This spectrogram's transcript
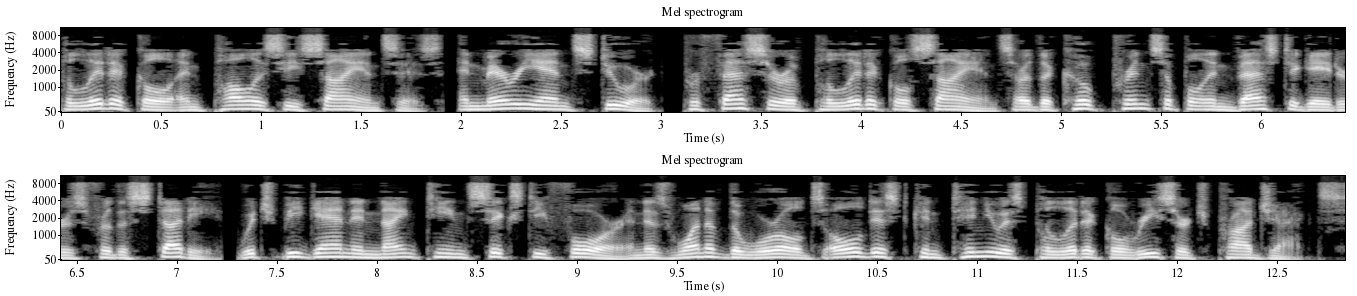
Political and Policy Sciences, and Marianne Stewart, Professor of Political Science are the co-principal investigators for the study, which began in 1964 and is one of the world's oldest continuous political research projects.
